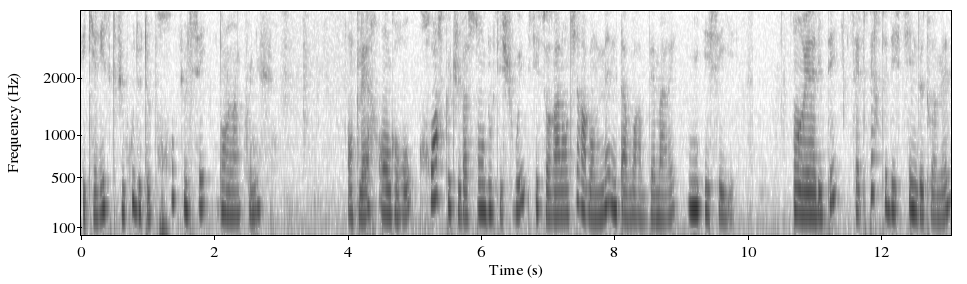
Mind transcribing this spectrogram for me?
et qui risque du coup de te propulser dans l'inconnu. En clair, en gros, croire que tu vas sans doute échouer, c'est se ralentir avant même d'avoir démarré ni essayé. En réalité, cette perte d'estime de toi-même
